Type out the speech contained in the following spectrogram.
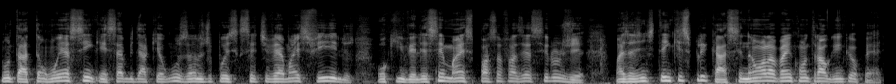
não está tão ruim assim. Quem sabe daqui a alguns anos, depois que você tiver mais filhos ou que envelhecer mais, possa fazer a cirurgia. Mas a gente tem que explicar, senão ela vai encontrar alguém que opere.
